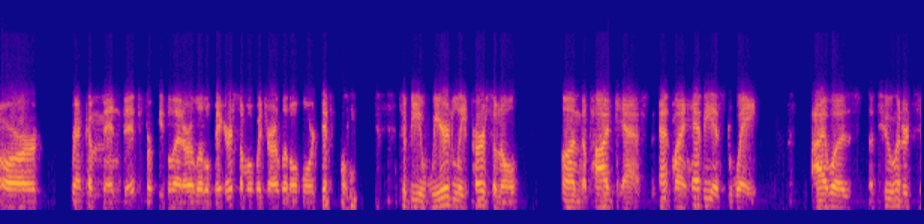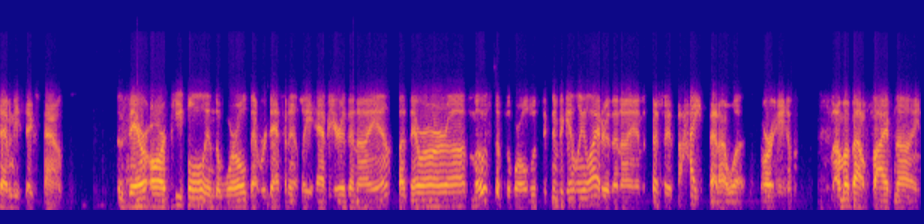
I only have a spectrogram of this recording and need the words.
are recommended for people that are a little bigger, some of which are a little more difficult. To be weirdly personal on the podcast, at my heaviest weight, I was 276 pounds there are people in the world that were definitely heavier than I am, but there are uh, most of the world was significantly lighter than I am, especially at the height that I was or am. I'm about five nine,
